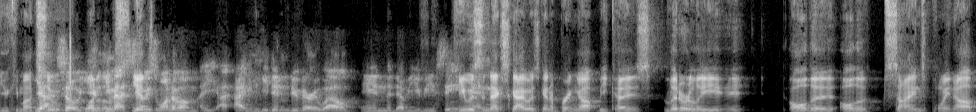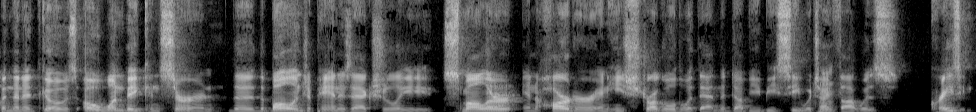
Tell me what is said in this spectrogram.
Yuki Matsui. Yeah, so Yuki. Matsui is one of them. I, I, Mhm. He didn't do very well in the WBC. He was the next guy I was going to bring up because literally it, all the all the signs point up, and then it goes, oh, one big concern: the the ball in Japan is actually smaller and harder, and he struggled with that in the WBC, which I Hmm. thought was crazy.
